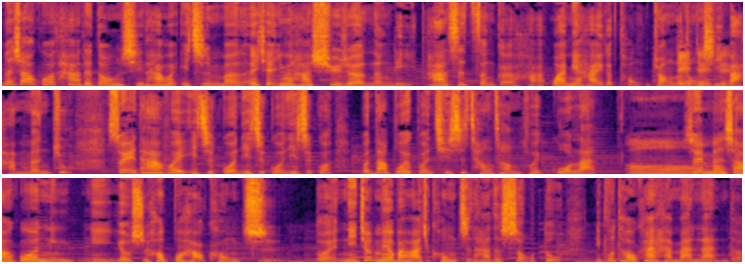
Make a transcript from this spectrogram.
焖烧锅它的东西它会一直焖，而且因为它蓄热能力，它是整个还外面还有一个桶状的东西把它焖住，所以它会一直滚，一直滚，一直滚，滚到不会滚，其实常常会过烂哦。所以焖烧锅你你有时候不好控制。对，你就没有办法去控制它的熟度，你不偷看还蛮难的。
